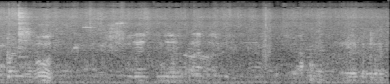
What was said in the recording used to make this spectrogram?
দিয়ে গেল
